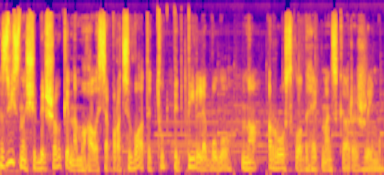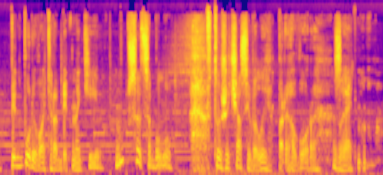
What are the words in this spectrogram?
Звісно, що більшовики намагалися працювати. Тут підпілля було на розклад гетьманського режиму, підбурювати робітників. Ну, все це було. В той же час і вели переговори з гетьманом.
